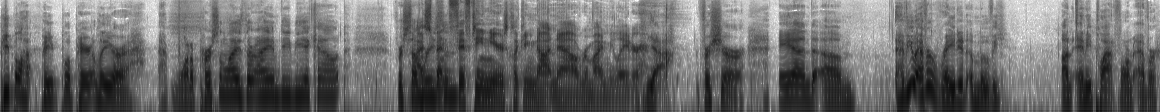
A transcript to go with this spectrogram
people people apparently are want to personalize their IMDb account for some I reason. spent 15 years clicking not now, remind me later. Yeah, for sure. And um, have you ever rated a movie on any platform ever?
